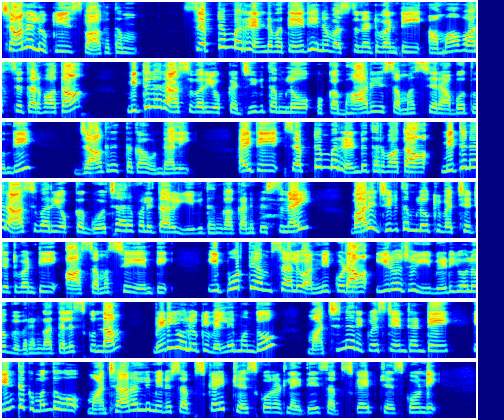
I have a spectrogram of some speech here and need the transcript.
ఛానలుకి స్వాగతం. సెప్టెంబర్ రెండవ తేదీన వస్తున్నటువంటి అమావాస్య తర్వాత మిథున రాశి వారి యొక్క జీవితంలో ఒక భారీ సమస్య రాబోతుంది. జాగ్రత్తగా ఉండాలి. అయితే సెప్టెంబర్ రెండు తర్వాత మిథున రాశి వారి యొక్క గోచార ఫలితాలు ఏ విధంగా కనిపిస్తున్నాయి. వారి జీవితంలోకి వచ్చేటటువంటి ఆ సమస్య ఏంటి? ఈ పూర్తి అంశాలు అన్నీ కూడా ఈరోజు ఈ వీడియోలో వివరంగా తెలుసుకుందాం. వీడియోలోకి వెళ్ళే ముందు మా చిన్న రిక్వెస్ట్ ఏంటంటే ఇంతకు ముందు మా ఛానల్ని మీరు సబ్స్క్రైబ్ చేసుకోనట్లయితే సబ్స్క్రైబ్ చేసుకోండి.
